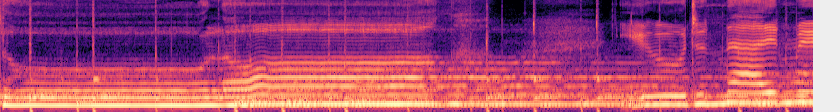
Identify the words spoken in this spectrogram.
so long. You denied me.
